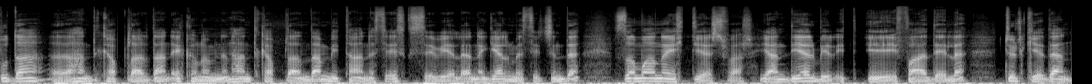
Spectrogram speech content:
Bu da e, handikaplardan, ekonominin handikaplarından bir tanesi. Eski seviyelerine gelmesi için de zamana ihtiyaç var. Yani diğer bir e, ifadeyle Türkiye'den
